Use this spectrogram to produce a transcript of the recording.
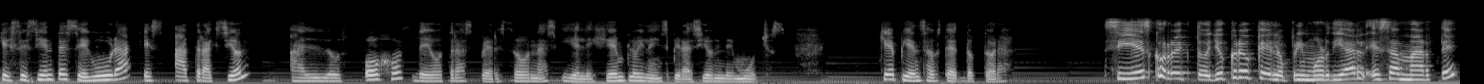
que se siente segura, es atracción a los ojos de otras personas y el ejemplo y la inspiración de muchos. ¿Qué piensa usted, doctora? Sí, es correcto. Yo creo que lo primordial es amarte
